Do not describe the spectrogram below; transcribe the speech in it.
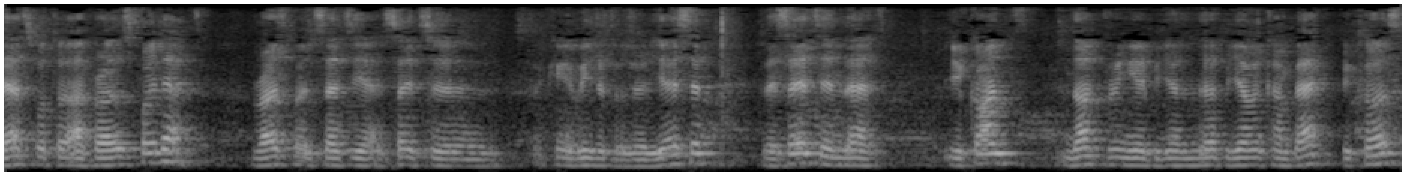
that's what our brothers point out. Brothers point say to, say to the king of Egypt, was already Yosef, they say to him that you can't not bring your Binyamin, let Binyamin come back because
